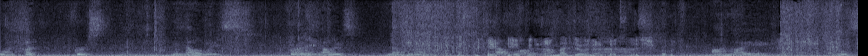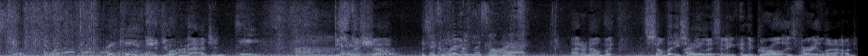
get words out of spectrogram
one part first. No, it's really no. There's nothing like outlaw I'm not doing that. That's, that's true. on my list of what I can. Could you imagine? Eat. This is the show. Uh, this is Does he ever great. listen back? I don't know, but somebody should be listening, and the girl is very loud.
